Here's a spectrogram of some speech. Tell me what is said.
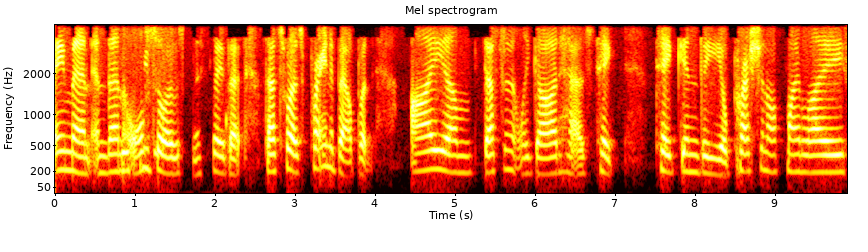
Amen. And then You'll see the- also I was going to say that that's what I was praying about, but I um definitely God has take taken the oppression off my life.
